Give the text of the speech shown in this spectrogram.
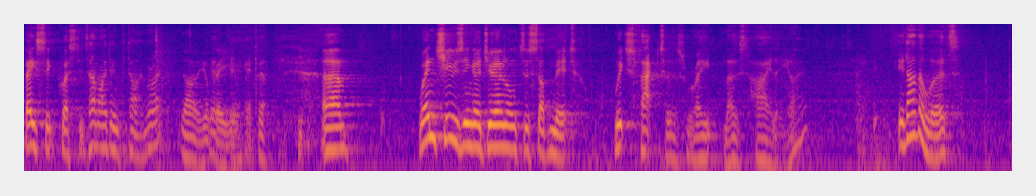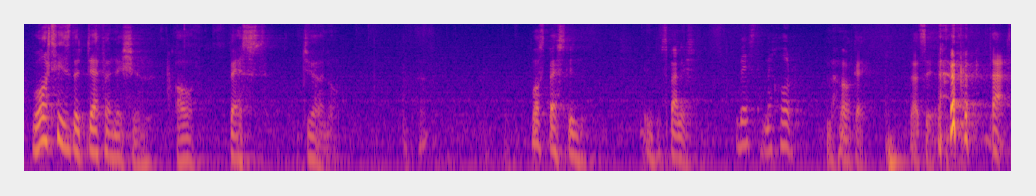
basic questions. How am I doing for time? All right? No, you're okay. Yeah, okay. Yeah. Um, when choosing a journal to submit, which factors rate most highly, right? In other words, what is the definition of best journal? What's best in, in Spanish? Best, mejor. Okay, that's it. that.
